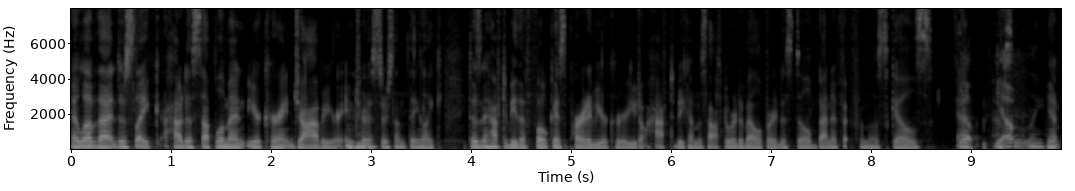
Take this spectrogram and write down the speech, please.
I love that. Just like how to supplement your current job or your mm-hmm. interest mm-hmm. or something. Like, it doesn't have to be the focus part of your career. You don't have to become a software developer to still benefit from those skills. Yeah. Yep, absolutely. Yep.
